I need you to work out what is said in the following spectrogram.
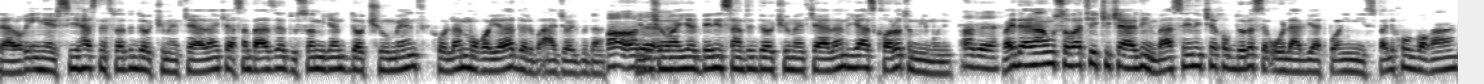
در واقع اینرسی هست نسبت به document کردن که اصلا بعضی از دوستان میگن document کلا مغایرت داره با Agile بودن آره، یعنی شما آره. اگر برین سمت document کردن دیگه از کاراتون میمونید آره ولی دقیقا همون صحبتی که کردیم بحث اینه که خب درست اولویت با این نیست ولی خب واقعا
